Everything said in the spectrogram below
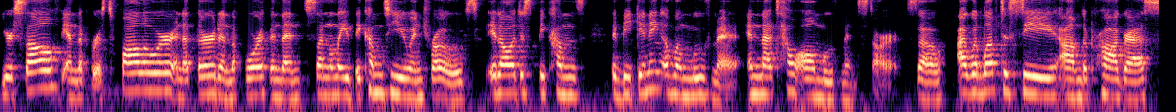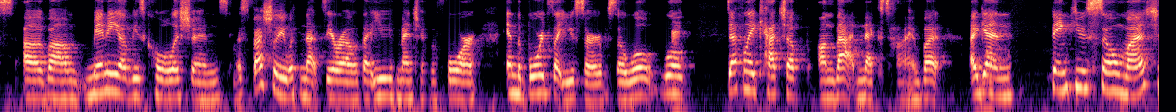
yourself and the first follower and the third and the fourth and then suddenly they come to you in droves it all just becomes the beginning of a movement and that's how all movements start so i would love to see um, the progress of um, many of these coalitions especially with net zero that you've mentioned before and the boards that you serve so we'll we'll definitely catch up on that next time but again thank you so much.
